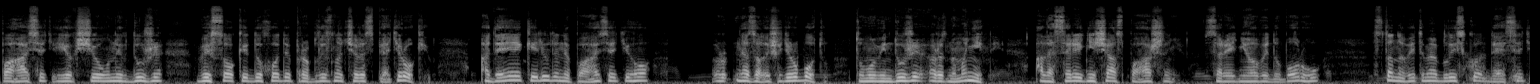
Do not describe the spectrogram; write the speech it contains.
погасять, якщо у них дуже високі доходи приблизно через 5 років, а деякі люди не погасять його, не залишать роботу, тому він дуже різноманітний. Але середній час погашення середнього виду боргу становитиме близько 10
